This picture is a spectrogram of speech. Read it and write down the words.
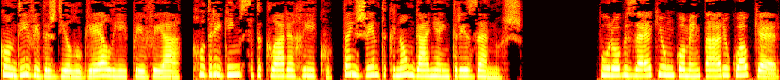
Com dívidas de aluguel e IPVA, Rodriguinho se declara rico. Tem gente que não ganha em três anos. Por obsequio um comentário qualquer.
